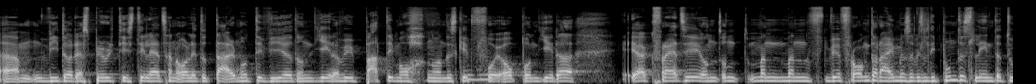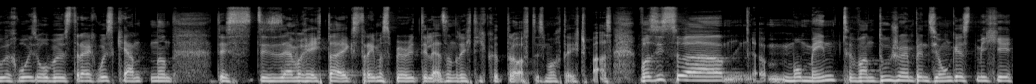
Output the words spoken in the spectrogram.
ähm, wie da der Spirit ist. Die Leute sind alle total motiviert und jeder will Party machen und es geht voll ab und jeder ja, gefreut sich und, und man, man, wir fragen dann auch immer so ein bisschen die Bundesländer durch, wo ist Oberösterreich, wo ist Kärnten und das, das ist einfach echt ein extremer Spirit, die Leute sind richtig gut drauf, das macht echt Spaß. Was ist so ein Moment, wann du schon in Pension gehst, Michi,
